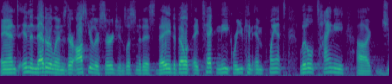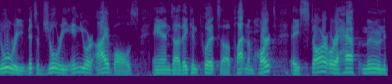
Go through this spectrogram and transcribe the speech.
And in the Netherlands, their ocular surgeons, listen to this, they developed a technique where you can implant little tiny uh, jewelry, bits of jewelry in your eyeballs, and uh, they can put a platinum heart, a star, or a half moon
